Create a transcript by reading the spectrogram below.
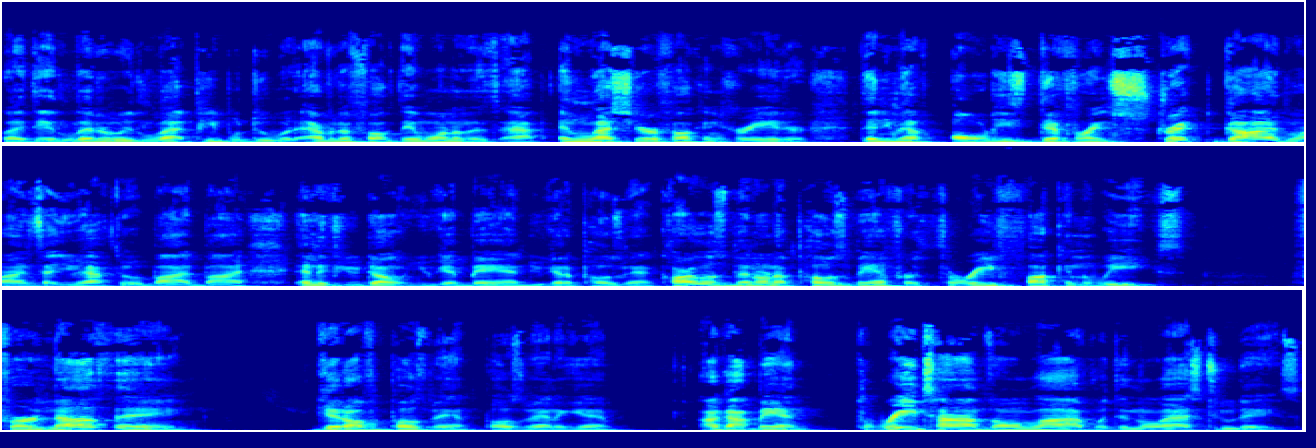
Like, they literally let people do whatever the fuck they want on this app, unless you're a fucking creator. Then you have all these different strict guidelines that you have to abide by. And if you don't, you get banned. You get a post ban. Carlos been on a post ban for three fucking weeks for nothing. Get off of post ban. Post ban again. I got banned three times on live within the last two days.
